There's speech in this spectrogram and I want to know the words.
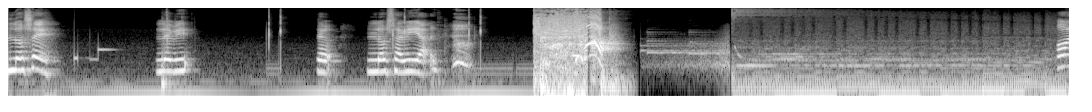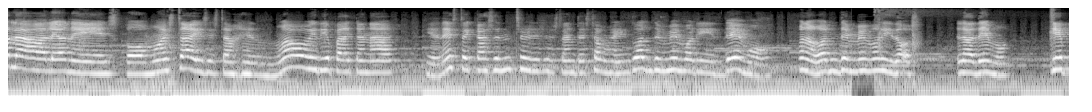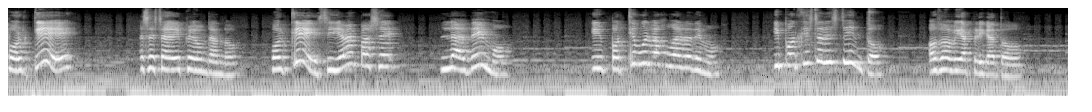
Lo sé. Le vi... Lo sabía. Hola leones, ¿cómo estáis? Estamos en un nuevo vídeo para el canal y en este caso en este instante estamos en Golden Memory Demo Bueno, Golden Memory 2, la demo ¿Que por qué? Os estaréis preguntando ¿Por qué? Si ya me pasé la demo. ¿Y por qué vuelve a jugar la demo? ¿Y por qué está distinto? Os lo voy a explicar todo.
